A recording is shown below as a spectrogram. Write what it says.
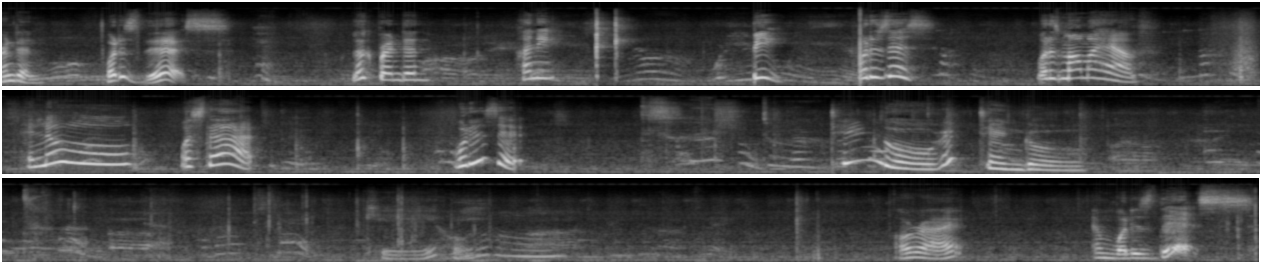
Brendan, what is this? Look, Brendan. Honey. B. What is this? What does Mama have? Hello. What's that? What is it? Tango. Rectangle. Okay, hold on. All right. And what is this?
